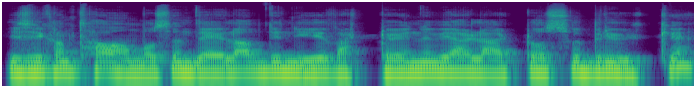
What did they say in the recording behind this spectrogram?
Hvis vi kan ta med oss en del av de nye verktøyene vi har lært oss å bruke,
